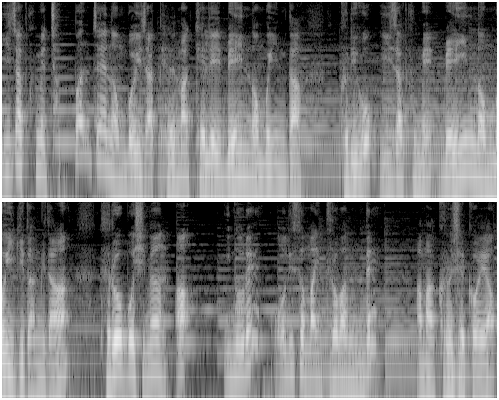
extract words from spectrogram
이 작품의 첫 번째 넘버이자 벨마 켈리의 메인 넘버입니다. 그리고 이 작품의 메인 넘버이기도 합니다. 들어보시면 아 이 노래 어디서 많이 들어봤는데 아마 그러실 거예요.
